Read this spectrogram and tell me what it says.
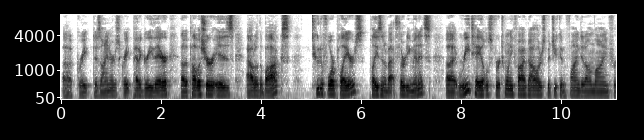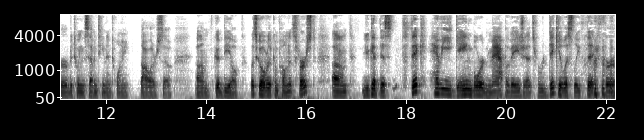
Uh, great designers, great pedigree there. Uh, the publisher is Out of the Box. Two to four players, plays in about 30 minutes. Uh, it retails for $25, but you can find it online for between 17 and $20. So um, good deal. Let's go over the components first. Um, you get this thick, heavy game board map of Asia. It's ridiculously thick. For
